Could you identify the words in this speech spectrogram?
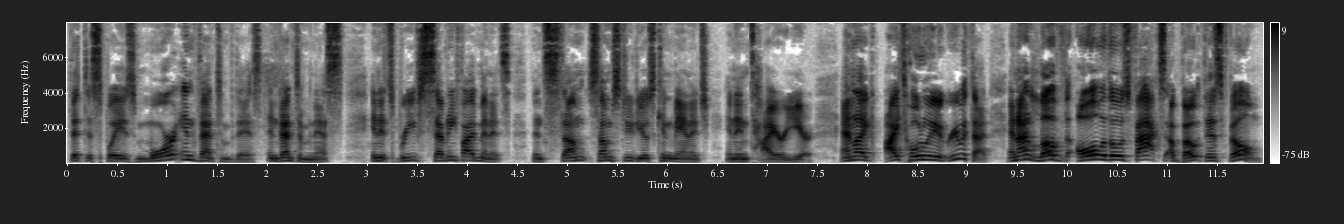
that displays more inventiveness, inventiveness in its brief 75 minutes than some some studios can manage an entire year. And like I totally agree with that. And I love all of those facts about this film.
